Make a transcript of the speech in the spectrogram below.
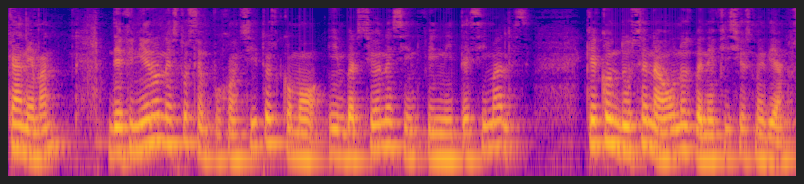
Kahneman, definieron estos empujoncitos como inversiones infinitesimales que conducen a unos beneficios medianos.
